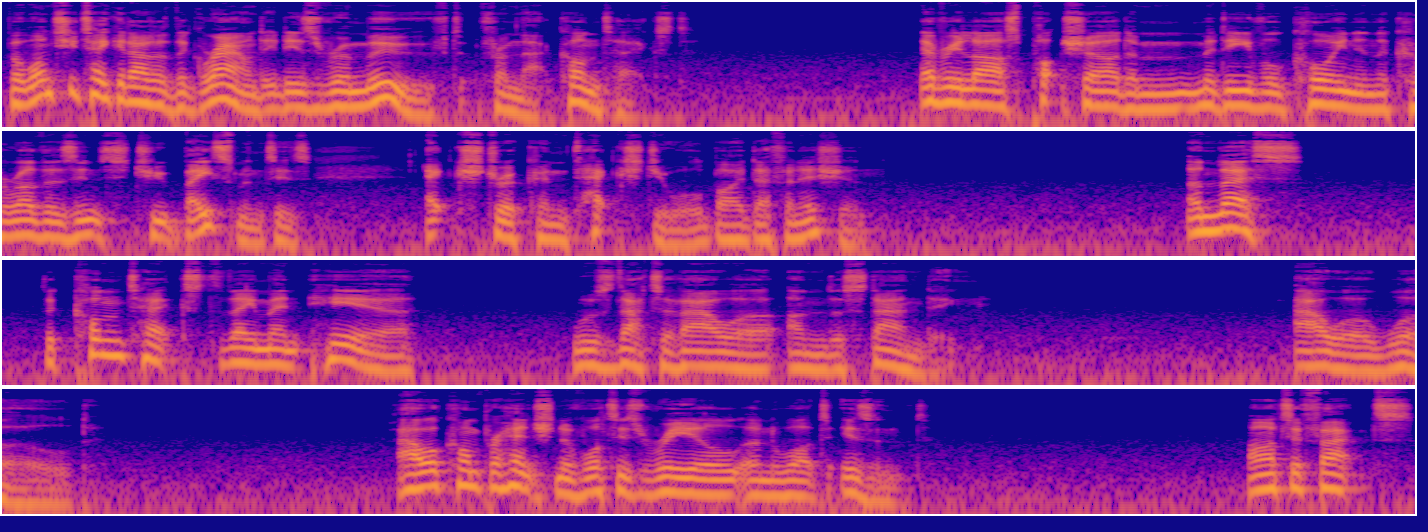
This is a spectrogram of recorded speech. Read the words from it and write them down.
But once you take it out of the ground, it is removed from that context. Every last potsherd and medieval coin in the Carruthers Institute basement is extra contextual by definition. Unless the context they meant here was that of our understanding, our world, our comprehension of what is real and what isn't. Artifacts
